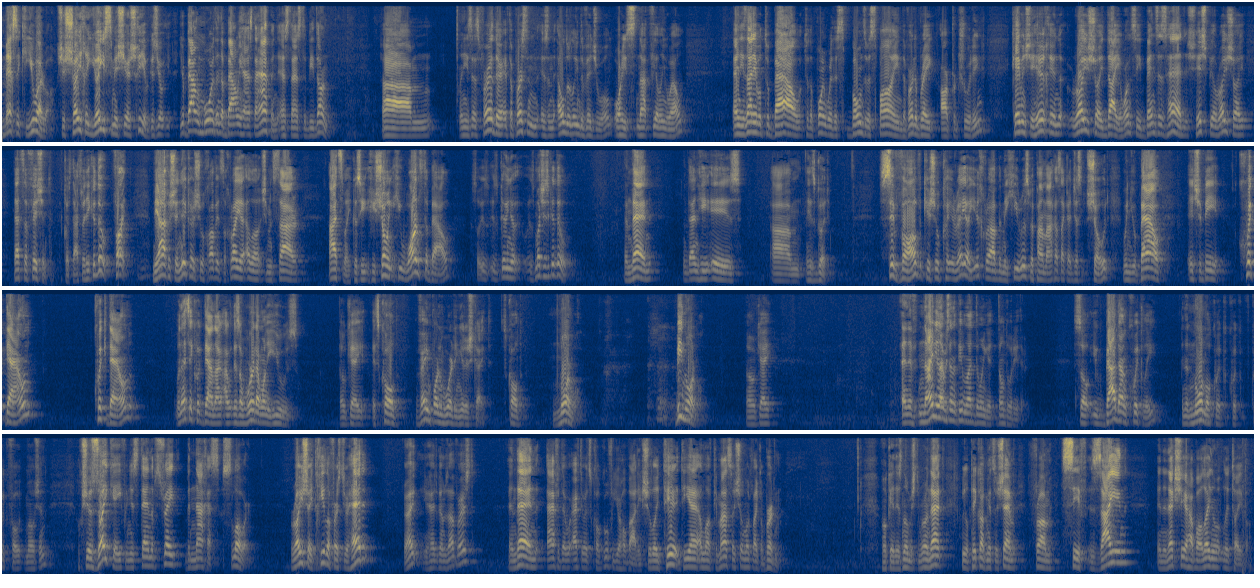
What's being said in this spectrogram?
Yois Mishir Shchiya, because you're, you're bowing more than the bowing has to happen, as has to be done. Um, and he says further, if the person is an elderly individual or he's not feeling well, and he's not able to bow to the point where the bones of his spine, the vertebrae, are protruding. Once he bends his head, Shishpil Roishoy, that's sufficient because that's what he could do. Fine. Because he, he's showing he wants to bow, so he's, he's giving it as much as he can do, and then, and then he is, um, he's good. Sivav kishu yichra b'mehirus b'pamachas, like I just showed. When you bow, it should be quick down, quick down. When I say quick down, I, I, there's a word I want to use. Okay, it's called very important word in Yiddishkeit. It's called normal. Be normal. Okay. And if 99% of the people not doing it, don't do it either. So you bow down quickly in a normal quick quick quick fo- motion. When you stand up straight, benachas, slower. Roishay tchila first your head, right? Your head comes up first, and then after the, afterwards called gufa your whole body. So it shouldn't look like a burden. Okay, there's no mishnah on that. We'll pick up Mitzvah Shem from Sif Zayin in the next year. Habaleinu l'toiva.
